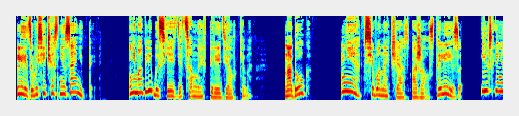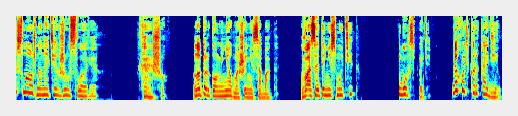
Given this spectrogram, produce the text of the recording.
Лиза, вы сейчас не заняты? Не могли бы съездить со мной в Переделкино? Надолго? Нет, всего на час, пожалуйста, Лиза, если не сложно на тех же условиях. Хорошо, но только у меня в машине собака. Вас это не смутит? Господи, да хоть крокодил.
